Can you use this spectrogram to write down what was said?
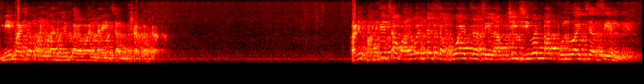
मी माझ्या मनमार्जी करावा नाही चालू शकत. आणि भक्तीचा वाळवंट संपवायचा असेल आमची जीवनभाग फुलवायची असेल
